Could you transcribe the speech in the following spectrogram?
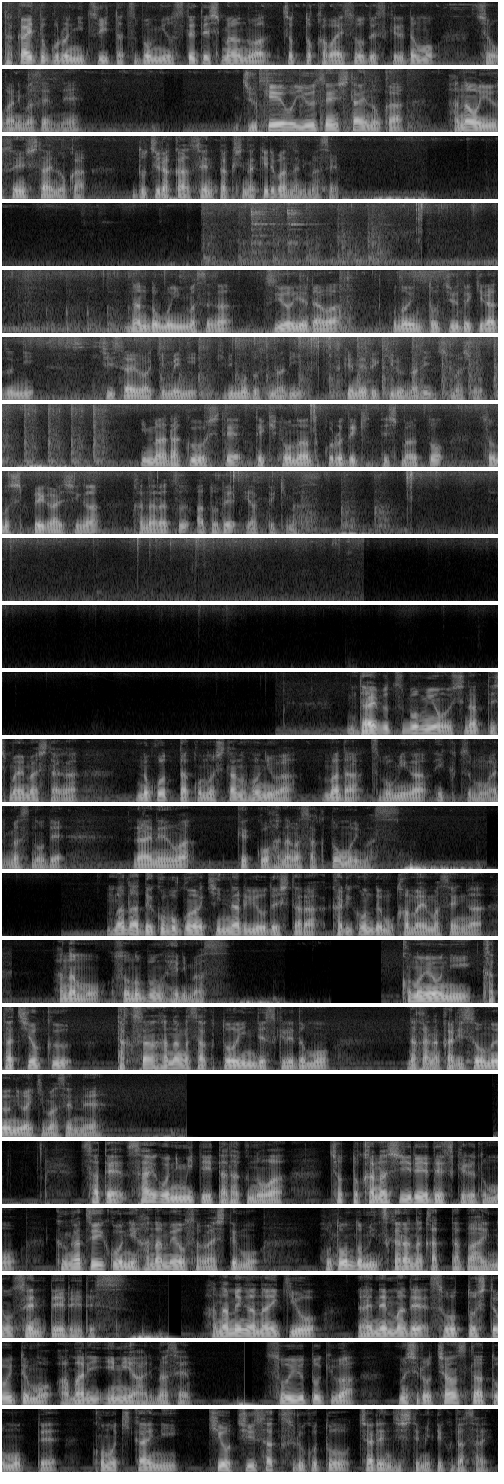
高いところについたつぼみを捨ててしまうのはちょっとかわいそうですけれどもしょうがありませんね樹形を優先したいのか花を優先したいのかどちらか選択しなければなりません何度も言いますが強い枝はこのように途中で切らずに小さい脇芽に切り戻すなり付け根で切るなりしましょう。今楽をして適当なところで切ってしまうとそのしっぺ返しが必ず後でやってきます。だいぶつぼみを失ってしまいましたが残ったこの下の方にはまだつぼみがいくつもありますので来年は結構花が咲くと思います。まだ凸凹が気になるようでしたら刈り込んでも構いませんが花もその分減ります。このように形よくたくさん花が咲くといいんですけれどもなかなか理想のようにはいきませんね。さて最後に見ていただくのはちょっと悲しい例ですけれども9月以降に花芽を探してもほとんど見つからなかった場合の選定例です。花芽がない木を来年までそっとしておいてもあまり意味はありません。そういう時はむしろチャンスだと思ってこの機会に木を小さくすることをチャレンジしてみてください。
